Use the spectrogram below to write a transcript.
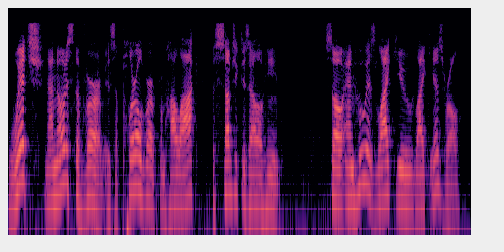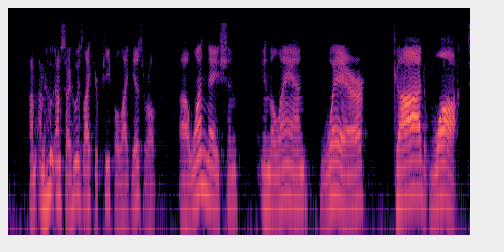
Which, now notice the verb is a plural verb from halak. The subject is Elohim. So, and who is like you, like Israel? I'm, I'm, who, I'm sorry, who is like your people, like Israel? Uh, one nation in the land where God walked.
